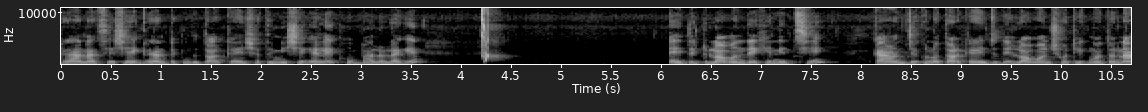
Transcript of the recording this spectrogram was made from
ঘ্রাণ আছে, সেই ঘ্রাণটা কিন্তু তরকারির সাথে মিশে গেলে খুব ভালো লাগে। এই তো একটু লবণ দেখে নিচ্ছি। কারণ যে কোনো তরকারি যদি লবণ সঠিক মতো না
